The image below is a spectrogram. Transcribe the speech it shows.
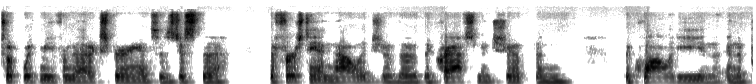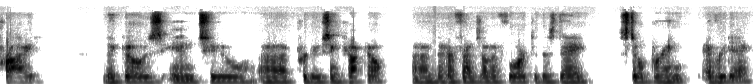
took with me from that experience is just the the firsthand knowledge of the the craftsmanship and the quality and the, and the pride that goes into uh, producing Cutco uh, that our friends on the floor to this day still bring every day.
